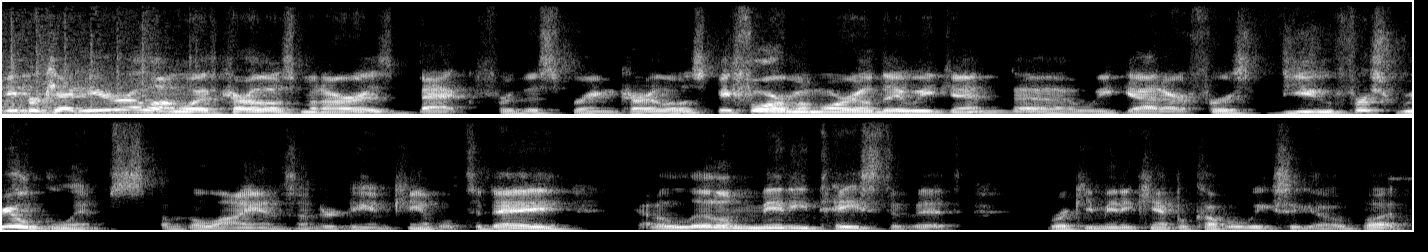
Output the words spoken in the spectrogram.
Dave Birkett here, along with Carlos Monarrez, back for the spring, Carlos. Before Memorial Day weekend, uh, we got our first view, first real glimpse of the Lions under Dan Campbell today. Got a little mini taste of it, rookie mini camp a couple weeks ago, but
